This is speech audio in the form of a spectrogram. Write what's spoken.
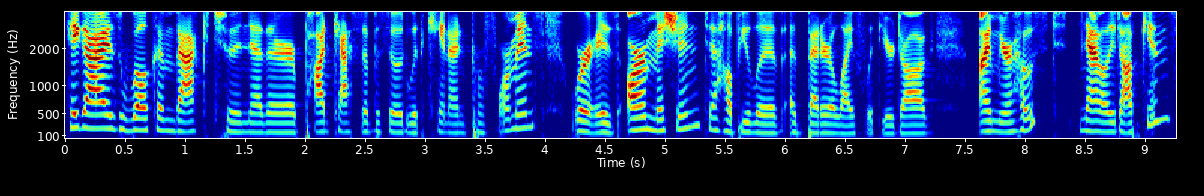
Hey guys, welcome back to another podcast episode with Canine Performance, where it is our mission to help you live a better life with your dog. I'm your host, Natalie Dobkins,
